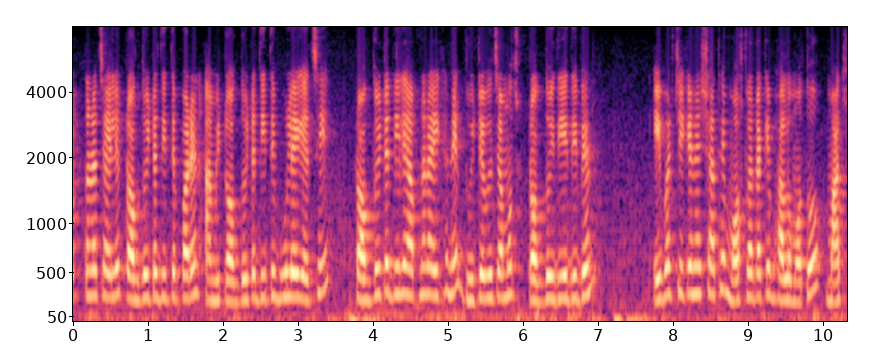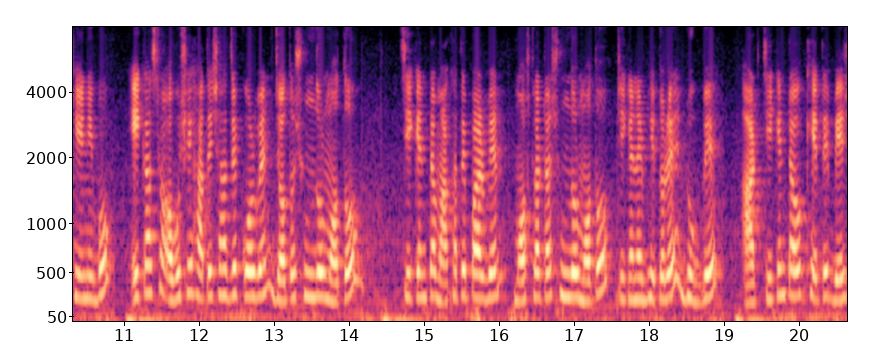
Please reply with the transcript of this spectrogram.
আপনারা চাইলে টক দইটা দিতে পারেন। আমি টক দইটা দিতে ভুলে গেছি। টক দইটা দিলে আপনারা এখানে দুই টেবিল চামচ টক দই দিয়ে দিবেন। এবার চিকেনের সাথে মশলাটাকে ভালো মতো মাখিয়ে নিব। এই কাজটা অবশ্যই হাতের সাহায্যে করবেন। যত সুন্দর মতো চিকেনটা মাখাতে পারবেন, মশলাটা সুন্দর মতো চিকেনের ভিতরে ঢুকবে আর চিকেনটাও খেতে বেশ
